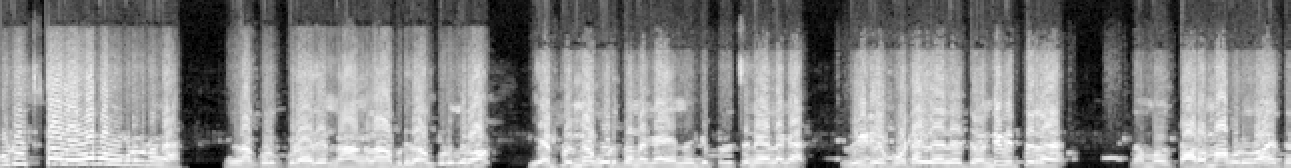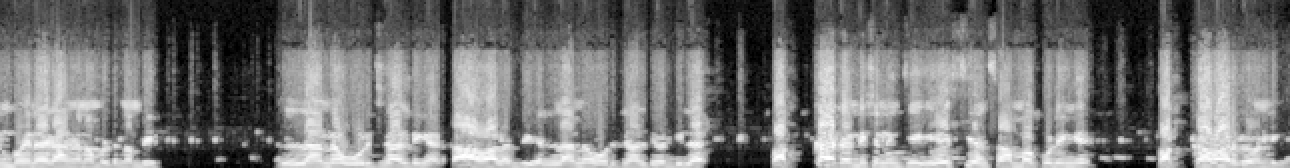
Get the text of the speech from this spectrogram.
கொடுத்தா நல்ல பொருள் கொடுக்கணுங்க. எல்லாம் கொடுக்க கூடாது நாங்களாம் அப்படிதான் கொடுக்குறோம். எப்பவுமே கொடுத்தோனுங்க. எனக்கு பிரச்சனையே இல்லைங்க. வீடியோ போட்டா ஏழு எட்டு வண்டி வித்துறேன். நம்ம தரமா கொடுக்குறோம் எத்தனை போயினே இருக்காங்க நம்மள்ட்ட நம்பி எல்லாமே ஒரிஜினாலிட்டிங்க காவால இருந்து எல்லாமே ஒரிஜினாலிட்டி வண்டியில. பக்கா கண்டிஷன் இருந்துச்சு. ஏசியன் செம்ம கூலிங்கு பக்காவா இருக்கிற வண்டிங்க.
